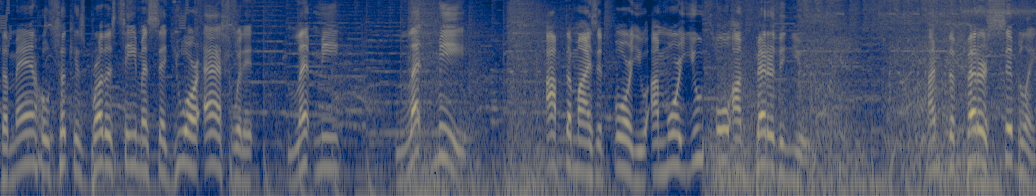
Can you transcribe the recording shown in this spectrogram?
The man who took his brother's team and said, you are ash with it. Let me, let me optimize it for you. I'm more youthful. I'm better than you. I'm the better sibling.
